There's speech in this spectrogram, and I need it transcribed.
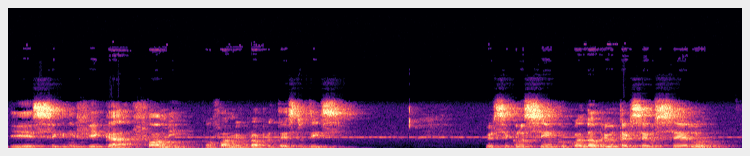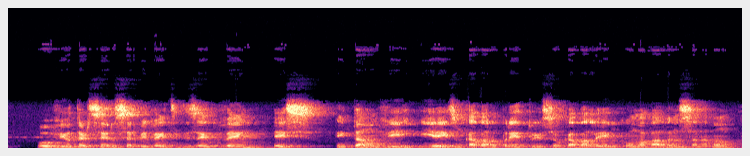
e significa fome, conforme o próprio texto diz. Versículo 5: Quando abriu o terceiro selo, ouvi o terceiro ser vivente dizendo: Vem, eis então vi e eis um cavalo preto e o seu cavaleiro com uma balança na mão,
